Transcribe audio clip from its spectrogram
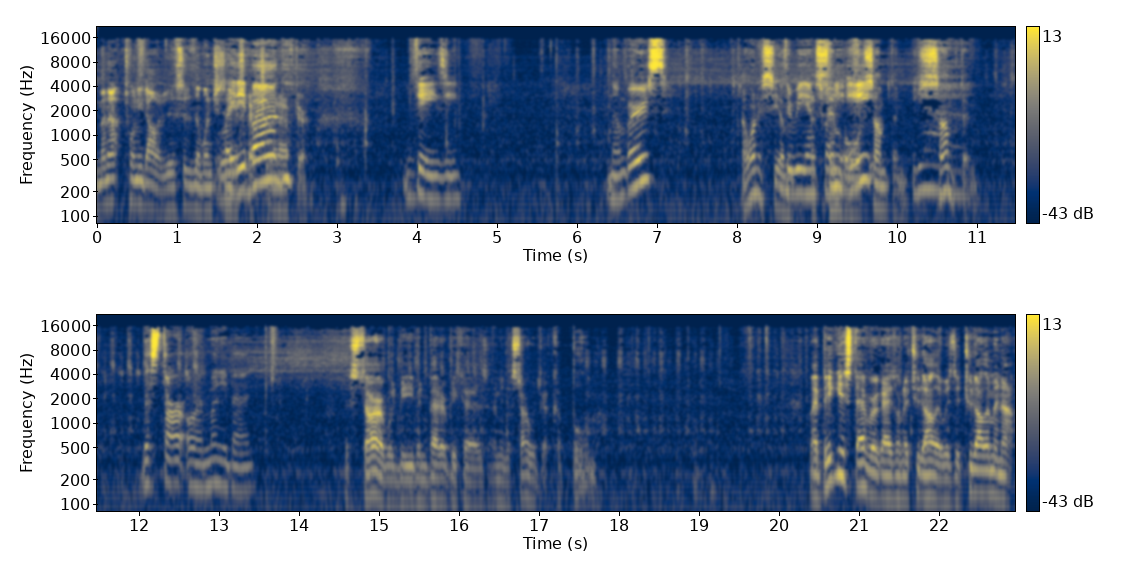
Monop, twenty dollars. This is the one she's gonna scratch right Ladybug. after. Daisy. Numbers. I want to see a, Three and a symbol or something. Yeah. Something. The star or a money bag. The star would be even better because I mean the star would a kaboom. My biggest ever, guys, on a two dollar was the two dollar Monop.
